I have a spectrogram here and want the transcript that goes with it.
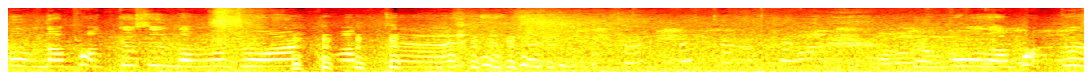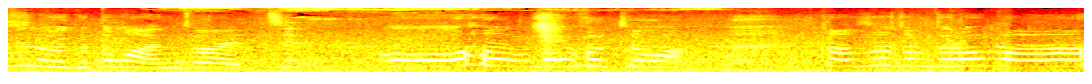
어, 나 박효신 너무 좋아할 것 같아. 여보, 나 박효신 왜 그동안 안 좋아했지? 어, 너무 좋아. 가사 좀 들어봐.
